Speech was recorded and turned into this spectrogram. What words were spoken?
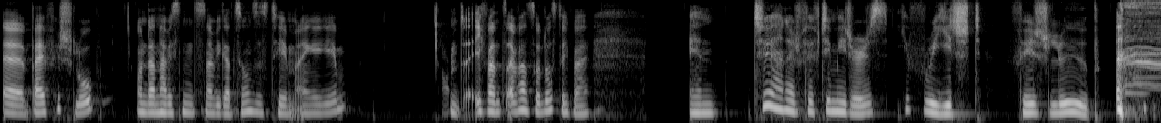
äh, bei Fischlob und dann habe ich es ins Navigationssystem eingegeben. Und ich fand es einfach so lustig, weil in 250 meters you've reached Fish Loop.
